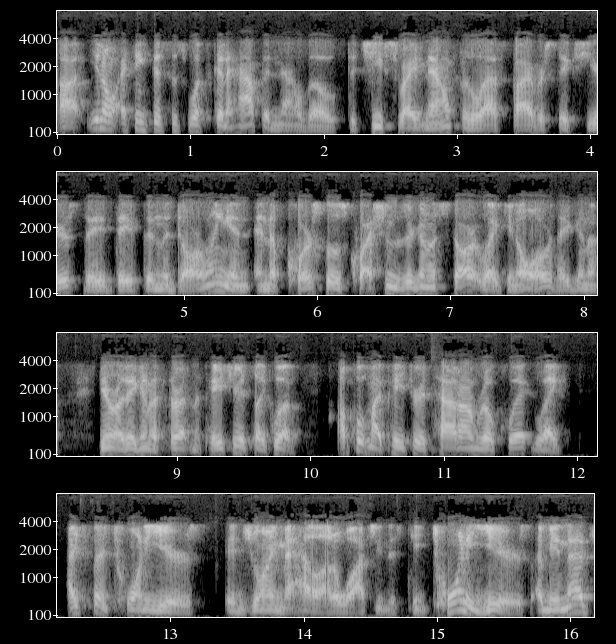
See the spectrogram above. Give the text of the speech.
uh, you know, I think this is what's going to happen now, though. The Chiefs right now, for the last five or six years, they they've been the darling, and and of course those questions are going to start. Like, you know, are they going to, you know, are they going to threaten the Patriots? Like, look, I'll put my Patriots hat on real quick. Like, I spent 20 years enjoying the hell out of watching this team. 20 years. I mean, that's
